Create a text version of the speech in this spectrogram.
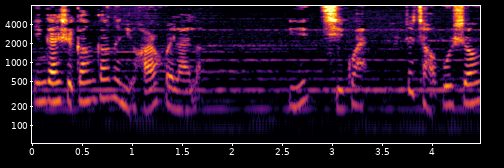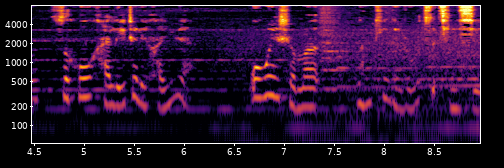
应该是刚刚的女孩回来了。咦，奇怪，这脚步声似乎还离这里很远，我为什么能听得如此清晰？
